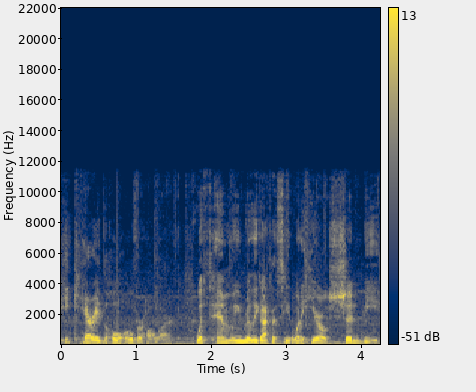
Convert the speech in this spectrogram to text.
he carried the whole overhaul arc. With him, we really got to see what a hero should be.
